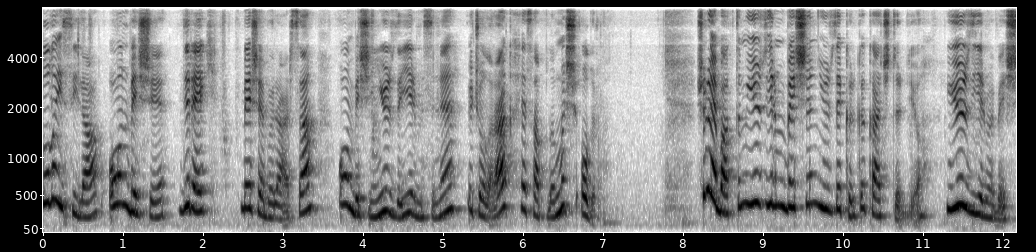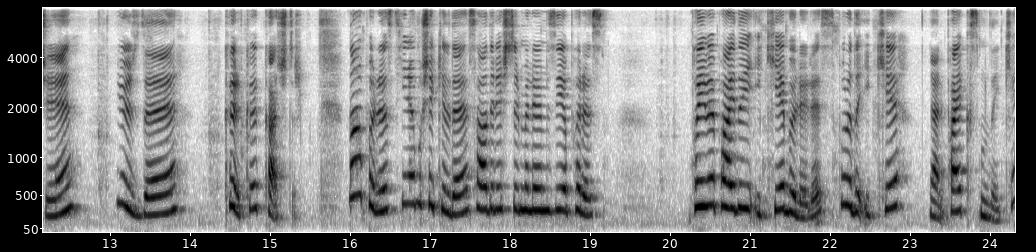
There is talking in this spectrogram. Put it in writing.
Dolayısıyla 15'i direkt 5'e bölersem 15'in %20'sini 3 olarak hesaplamış olurum. Şuraya baktım. 125'in %40'ı kaçtır diyor. 125'in %40'ı kaçtır? Ne yaparız? Yine bu şekilde sadeleştirmelerimizi yaparız. Payı ve paydayı 2'ye böleriz. Burada 2 yani pay kısmında 2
